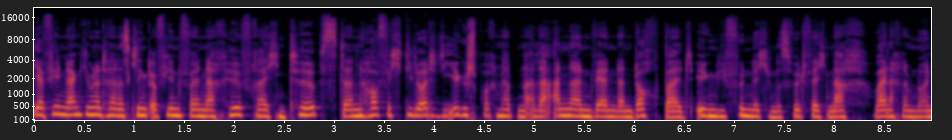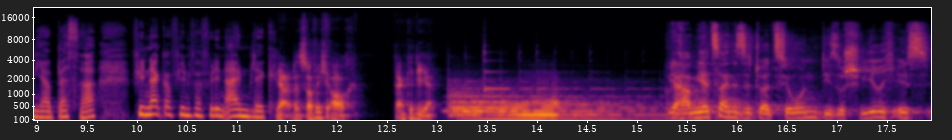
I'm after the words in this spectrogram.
Ja, vielen Dank, Jonathan. Das klingt auf jeden Fall nach hilfreichen Tipps. Dann hoffe ich, die Leute, die ihr gesprochen habt und alle anderen werden dann doch bald irgendwie fündig und es wird vielleicht nach Weihnachten im neuen Jahr besser. Vielen Dank auf jeden Fall für den Einblick. Ja, das hoffe ich auch. Danke dir. Wir haben jetzt eine Situation, die so schwierig ist,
